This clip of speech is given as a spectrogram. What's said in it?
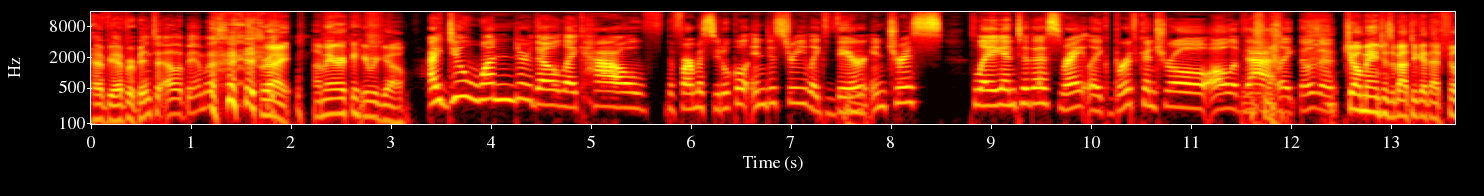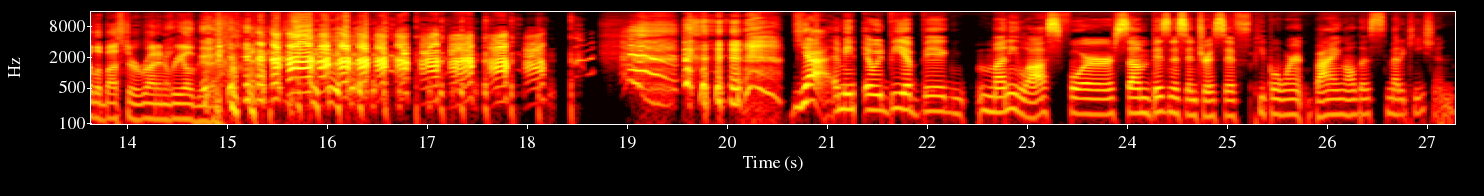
Have you ever been to Alabama? right. America, here we go. I do wonder though, like how the pharmaceutical industry, like their hmm. interests play into this, right? Like birth control, all of that. like those are Joe Manchin's about to get that filibuster running real good. yeah, I mean, it would be a big money loss for some business interests if people weren't buying all this medication.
